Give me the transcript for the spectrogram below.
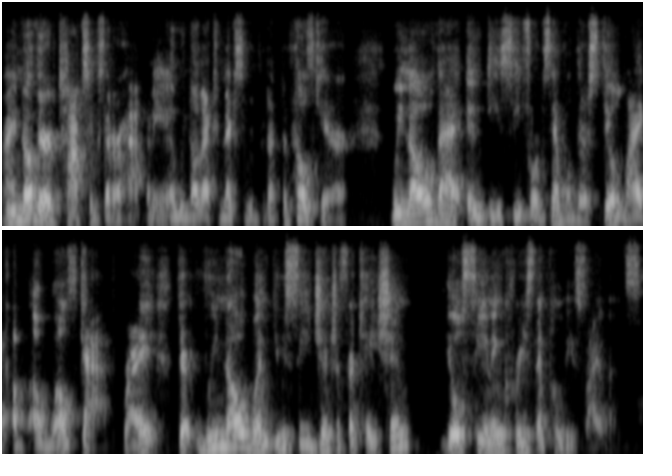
right? We know there are toxics that are happening and we know that connects to reproductive health care. We know that in DC, for example, there's still like a, a wealth gap, right? There, we know when you see gentrification, you'll see an increase in police violence.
